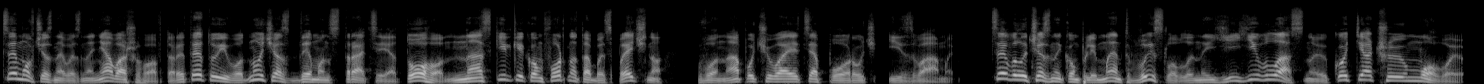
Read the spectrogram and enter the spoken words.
Це мовчазне визнання вашого авторитету і водночас демонстрація того, наскільки комфортно та безпечно вона почувається поруч із вами. Це величезний комплімент, висловлений її власною котячою мовою.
